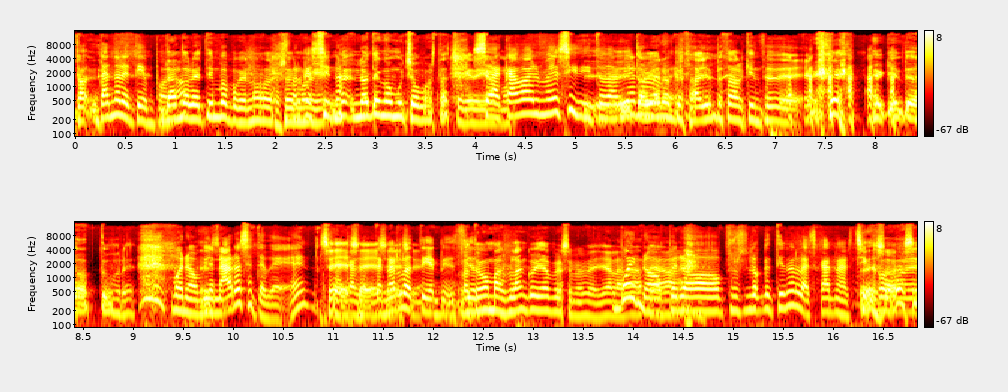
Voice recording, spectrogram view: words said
to- dándole tiempo. ¿no? Dándole tiempo porque no, soy Porque muy- si no- no, no tengo mucho mostacho que digamos. Se acaba el mes y, y todavía, Y todavía no. no he empezado, yo he empezado el 15 de, el 15 de octubre. Bueno, bien, ahora se te ve, ¿eh? O Sí, sea, sí, tenerlo sí. tienes. Lo tengo más blanco ya, pero se me ve ya la Bueno, ya- pero pues lo que tienen las canas, chico, Eso es, sí,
